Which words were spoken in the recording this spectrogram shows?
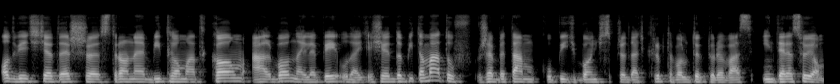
odwiedźcie też e, stronę bitomat.com albo najlepiej udajcie się do bitomatów, żeby tam kupić bądź sprzedać kryptowaluty, które was interesują.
